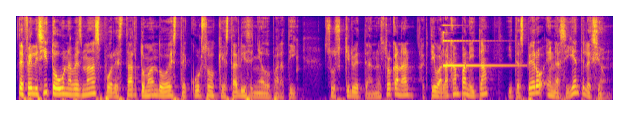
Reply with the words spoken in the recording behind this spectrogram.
Te felicito una vez más por estar tomando este curso que está diseñado para ti. Suscríbete a nuestro canal, activa la campanita y te espero en la siguiente lección.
